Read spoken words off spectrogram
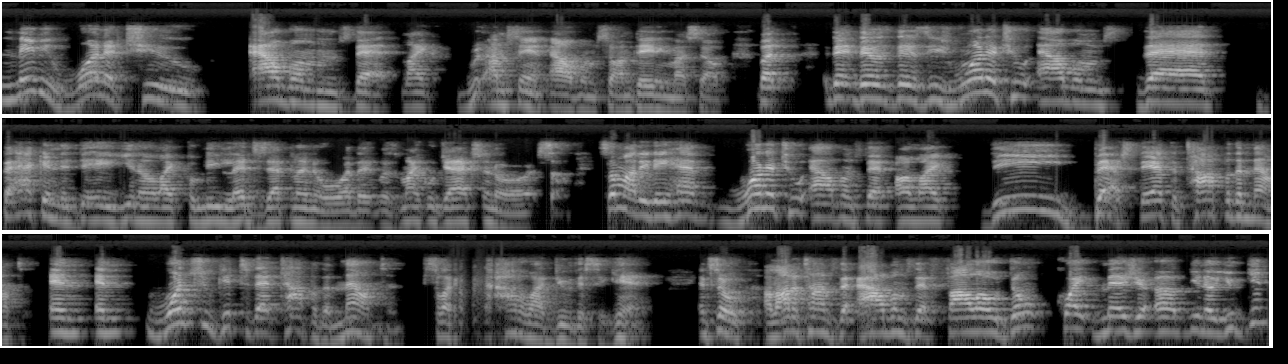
maybe one or two albums that like I'm saying albums, so I'm dating myself, but there, there's there's these one or two albums that back in the day, you know, like for me, Led Zeppelin or whether it was Michael Jackson or some, somebody, they have one or two albums that are like the best. They're at the top of the mountain. And and once you get to that top of the mountain, it's like, how do I do this again? And so a lot of times the albums that follow don't quite measure up. You know, you get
